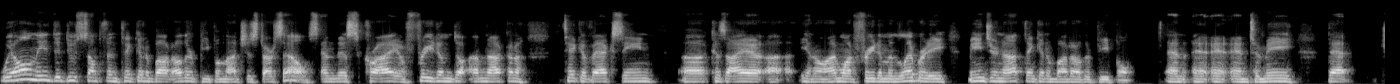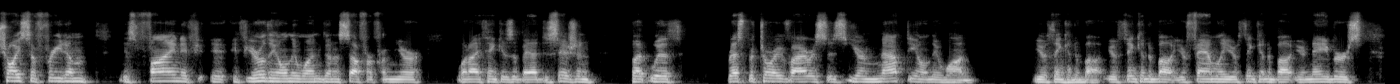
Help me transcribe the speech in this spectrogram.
we all need to do something thinking about other people, not just ourselves. And this cry of freedom, I'm not going to take a vaccine because uh, I, uh, you know, I want freedom and liberty means you're not thinking about other people. And, and, and to me, that choice of freedom is fine if, if you're the only one going to suffer from your, what I think is a bad decision. But with respiratory viruses, you're not the only one you're thinking about. You're thinking about your family, you're thinking about your neighbors,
